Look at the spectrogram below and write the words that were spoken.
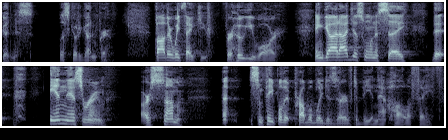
goodness. Let's go to God in prayer. Father, we thank you for who you are. And God, I just want to say that in this room are some, uh, some people that probably deserve to be in that hall of faith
